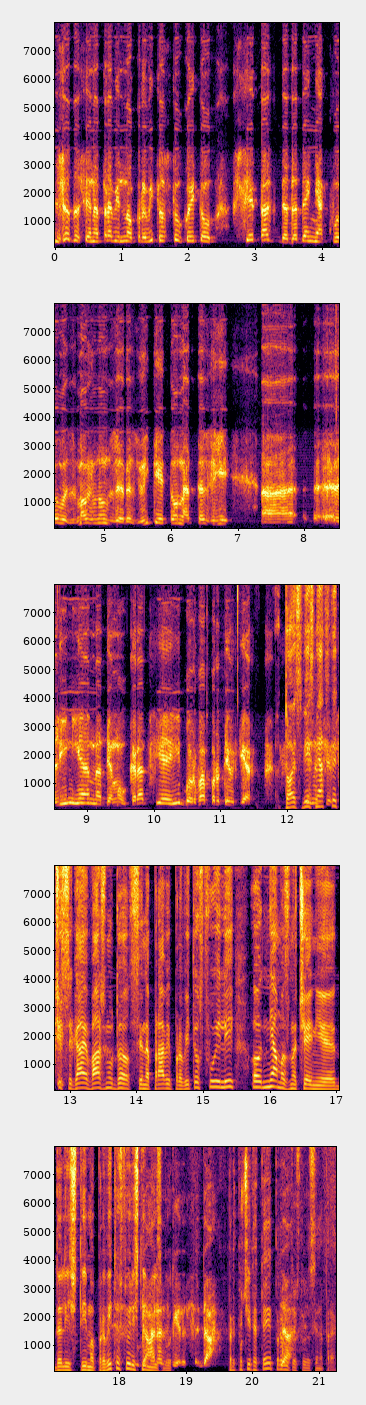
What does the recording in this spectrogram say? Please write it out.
за да се направи едно правителство, което все пак да даде някаква възможност за развитието на тази а, линия на демокрация и борба против ГЕРБ. Тоест, вие Иначе смятате, че сега е важно да се направи правителство или а, няма значение дали ще има правителство или ще има Да, избори? разбира се, да. Предпочитате правителство да, се направи.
